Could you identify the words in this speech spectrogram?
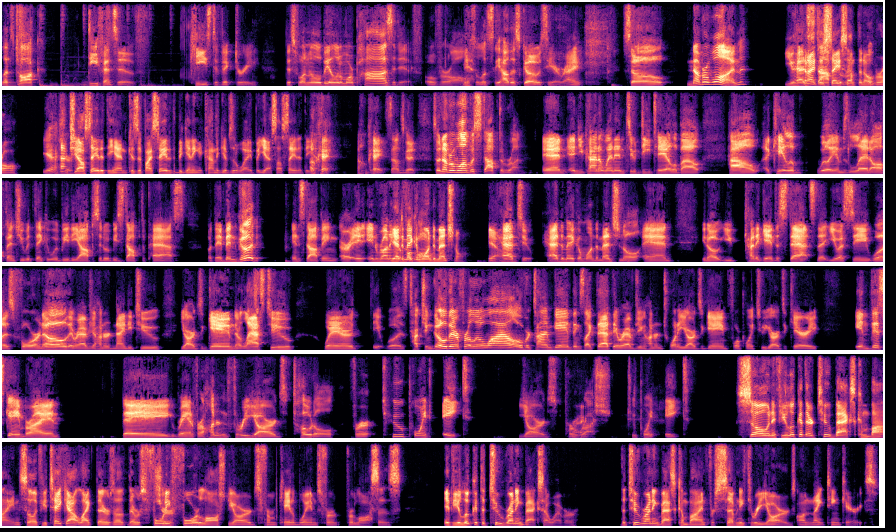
Let's talk defensive keys to victory. This one will be a little more positive overall. Yeah. So let's see how this goes here, right? So number one, you had. Can I just say the- something oh, overall? Yeah. sure. Actually, I'll say it at the end because if I say it at the beginning, it kind of gives it away. But yes, I'll say it at the end. Okay. Okay. Sounds good. So number one was stop the run. And and you kind of went into detail about how a Caleb Williams led offense, you would think it would be the opposite. It would be stop the pass. But they've been good in stopping or in, in running. You had to make him football. one dimensional. Yeah. Had to. Had to make them one dimensional. And, you know, you kind of gave the stats that USC was 4 and 0. They were averaging 192 yards a game. Their last two, where it was touch and go there for a little while, overtime game, things like that, they were averaging 120 yards a game, 4.2 yards a carry. In this game, Brian, they ran for 103 yards total for 2.8 yards per Right. rush. 2.8. So, and if you look at their two backs combined, so if you take out like there's a there was 44 lost yards from Caleb Williams for for losses. If you look at the two running backs, however, the two running backs combined for 73 yards on 19 carries.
